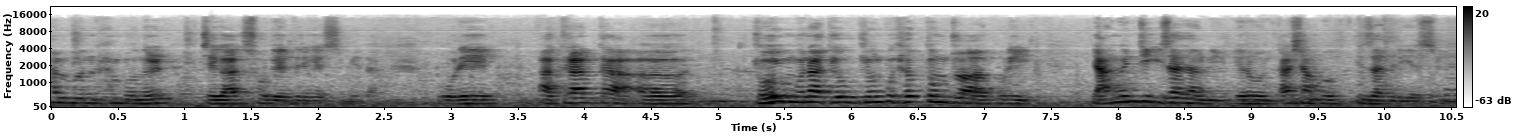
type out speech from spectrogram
한 분한 분을 제가 소개해 드리겠습니다. 우리 아틀란타 어, 교육문화 대우 경북협동조합 우리 양은지 이사장님 여러분 다시 한번 인사드리겠습니다.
